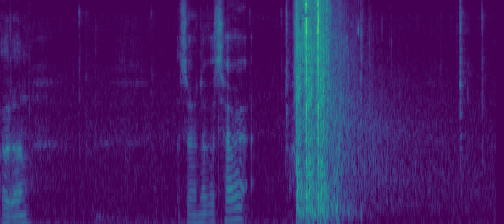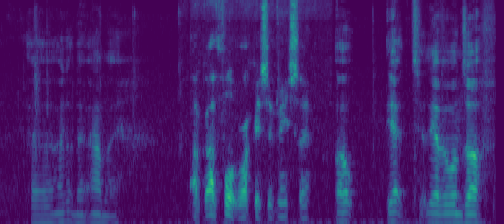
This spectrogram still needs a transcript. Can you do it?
Hold on. Is there another turret? Uh, I got no ammo. I've, I've bought rockets with me, so. Oh, yeah, t- the other one's off.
